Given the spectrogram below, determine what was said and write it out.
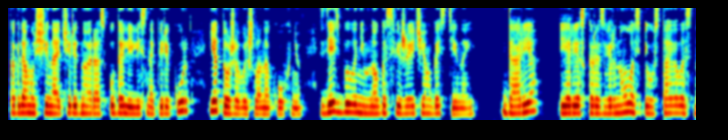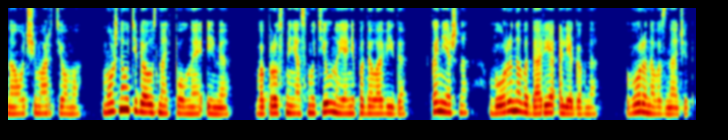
Когда мужчины очередной раз удалились на перекур, я тоже вышла на кухню. Здесь было немного свежее, чем в гостиной. «Дарья?» Я резко развернулась и уставилась на отчима Артема. «Можно у тебя узнать полное имя?» Вопрос меня смутил, но я не подала вида. «Конечно. Воронова Дарья Олеговна». «Воронова, значит.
